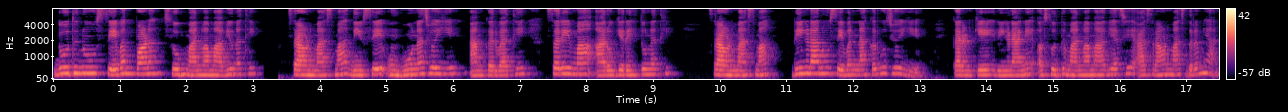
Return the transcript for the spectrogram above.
દૂધનું સેવન પણ શુભ માનવામાં આવ્યું નથી. શ્રાવણ માસમાં દિવસે ઊંઘવું ન જોઈએ, આમ કરવાથી શરીરમાં આરોગ્ય રહેતું નથી. શ્રાવણ માસમાં રીંગણાનું સેવન ના કરવું જોઈએ, કારણ કે રીંગણાને અશુદ્ધ માનવામાં આવ્યા છે આ શ્રાવણ માસ દરમિયાન.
